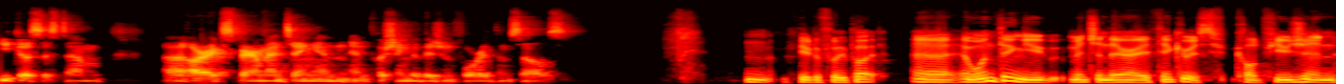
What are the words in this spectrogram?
ecosystem uh, are experimenting and, and pushing the vision forward themselves mm, beautifully put uh, and one thing you mentioned there, I think it was called Fusion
